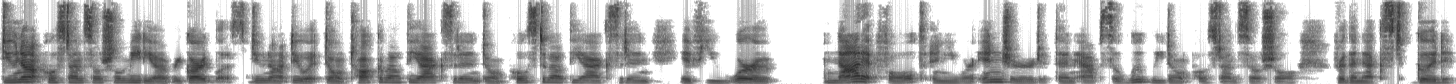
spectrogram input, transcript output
do not post on social media, regardless. Do not do it. Don't talk about the accident. Don't post about the accident. If you were not at fault and you were injured, then absolutely don't post on social for the next good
